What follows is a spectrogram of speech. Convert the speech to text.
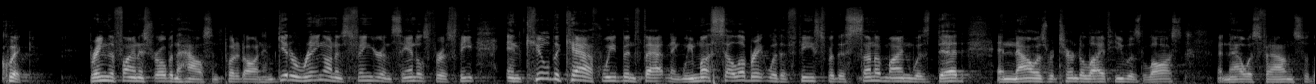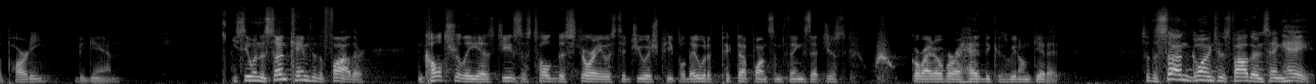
Quick, Bring the finest robe in the house and put it on him. Get a ring on his finger and sandals for his feet, and kill the calf we've been fattening. We must celebrate with a feast, for this son of mine was dead and now has returned to life. He was lost and now was found. So the party began. You see, when the son came to the father, and culturally, as Jesus told this story, it was to Jewish people, they would have picked up on some things that just whew, go right over our head because we don't get it. So the son going to his father and saying, Hey,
